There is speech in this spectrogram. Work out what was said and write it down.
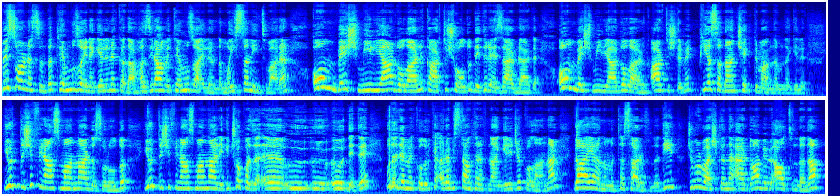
Ve sonrasında Temmuz ayına gelene kadar Haziran ve Temmuz aylarında Mayıs'tan itibaren 15 milyar dolarlık artış oldu dedi rezervlerde. 15 milyar dolarlık artış demek piyasadan çektim anlamına gelir. Yurt dışı finansmanlar da soruldu. Yurt dışı finansmanlarla ilgili çok fazla e, ı, ı, ö dedi. Bu da demek olur ki Arabistan tarafından gelecek olanlar Gaye Hanım'ın tasarrufunda değil, Cumhurbaşkanı Erdoğan ve altında da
